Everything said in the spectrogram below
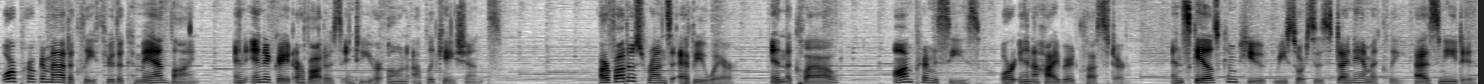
or programmatically through the command line and integrate Arvados into your own applications. Arvados runs everywhere, in the cloud, on premises, or in a hybrid cluster, and scales compute resources dynamically as needed.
